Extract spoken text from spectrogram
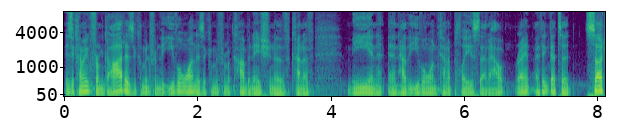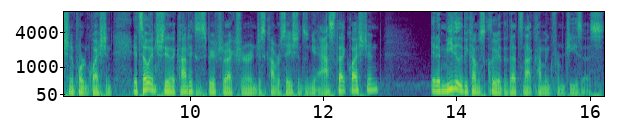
Is it coming from God? Is it coming from the evil one? Is it coming from a combination of kind of me and, and how the evil one kind of plays that out? Right. I think that's a such an important question. It's so interesting in the context of spiritual direction or in just conversations when you ask that question, it immediately becomes clear that that's not coming from Jesus.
